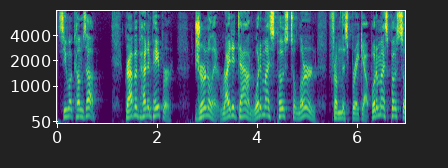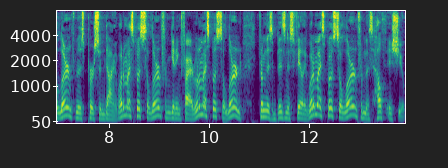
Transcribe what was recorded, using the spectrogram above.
See what comes up. Grab a pen and paper, journal it, write it down. What am I supposed to learn from this breakout? What am I supposed to learn from this person dying? What am I supposed to learn from getting fired? What am I supposed to learn from this business failing? What am I supposed to learn from this health issue?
